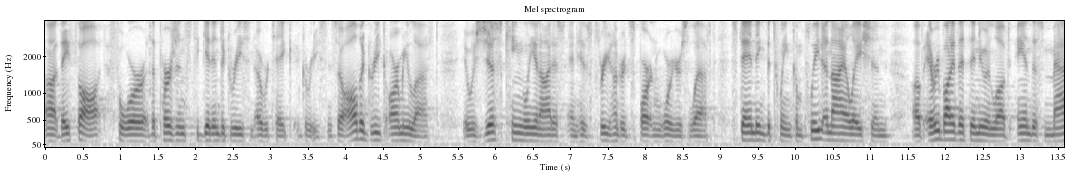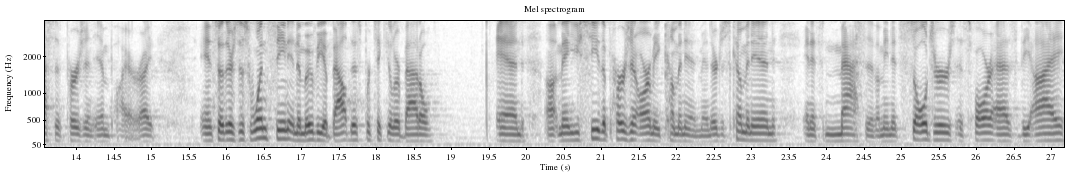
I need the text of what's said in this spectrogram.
uh, they thought for the Persians to get into Greece and overtake Greece. And so all the Greek army left. It was just King Leonidas and his 300 Spartan warriors left, standing between complete annihilation of everybody that they knew and loved and this massive Persian empire, right? And so there's this one scene in the movie about this particular battle. And uh, man, you see the Persian army coming in, man. They're just coming in and it's massive. I mean, it's soldiers as far as the eye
